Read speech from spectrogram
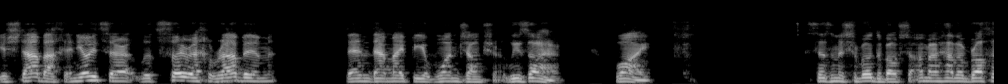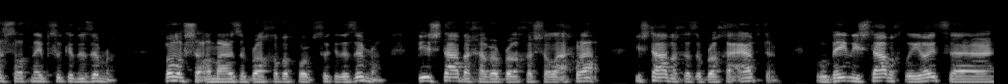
Yishtabach and Yoitzer, L'tzoyrech Rabim, then that might be at one juncture. Lizahar. Why? says in Mishabod, the Baruch Shamar have a bracha shalfnei psuka de zimra. Baruch Shamar is a bracha before psuka de zimra. Yishtabach have a bracha shalachra. Yishtabach is a bracha after. Ubein Yishtabach liyoitzer,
